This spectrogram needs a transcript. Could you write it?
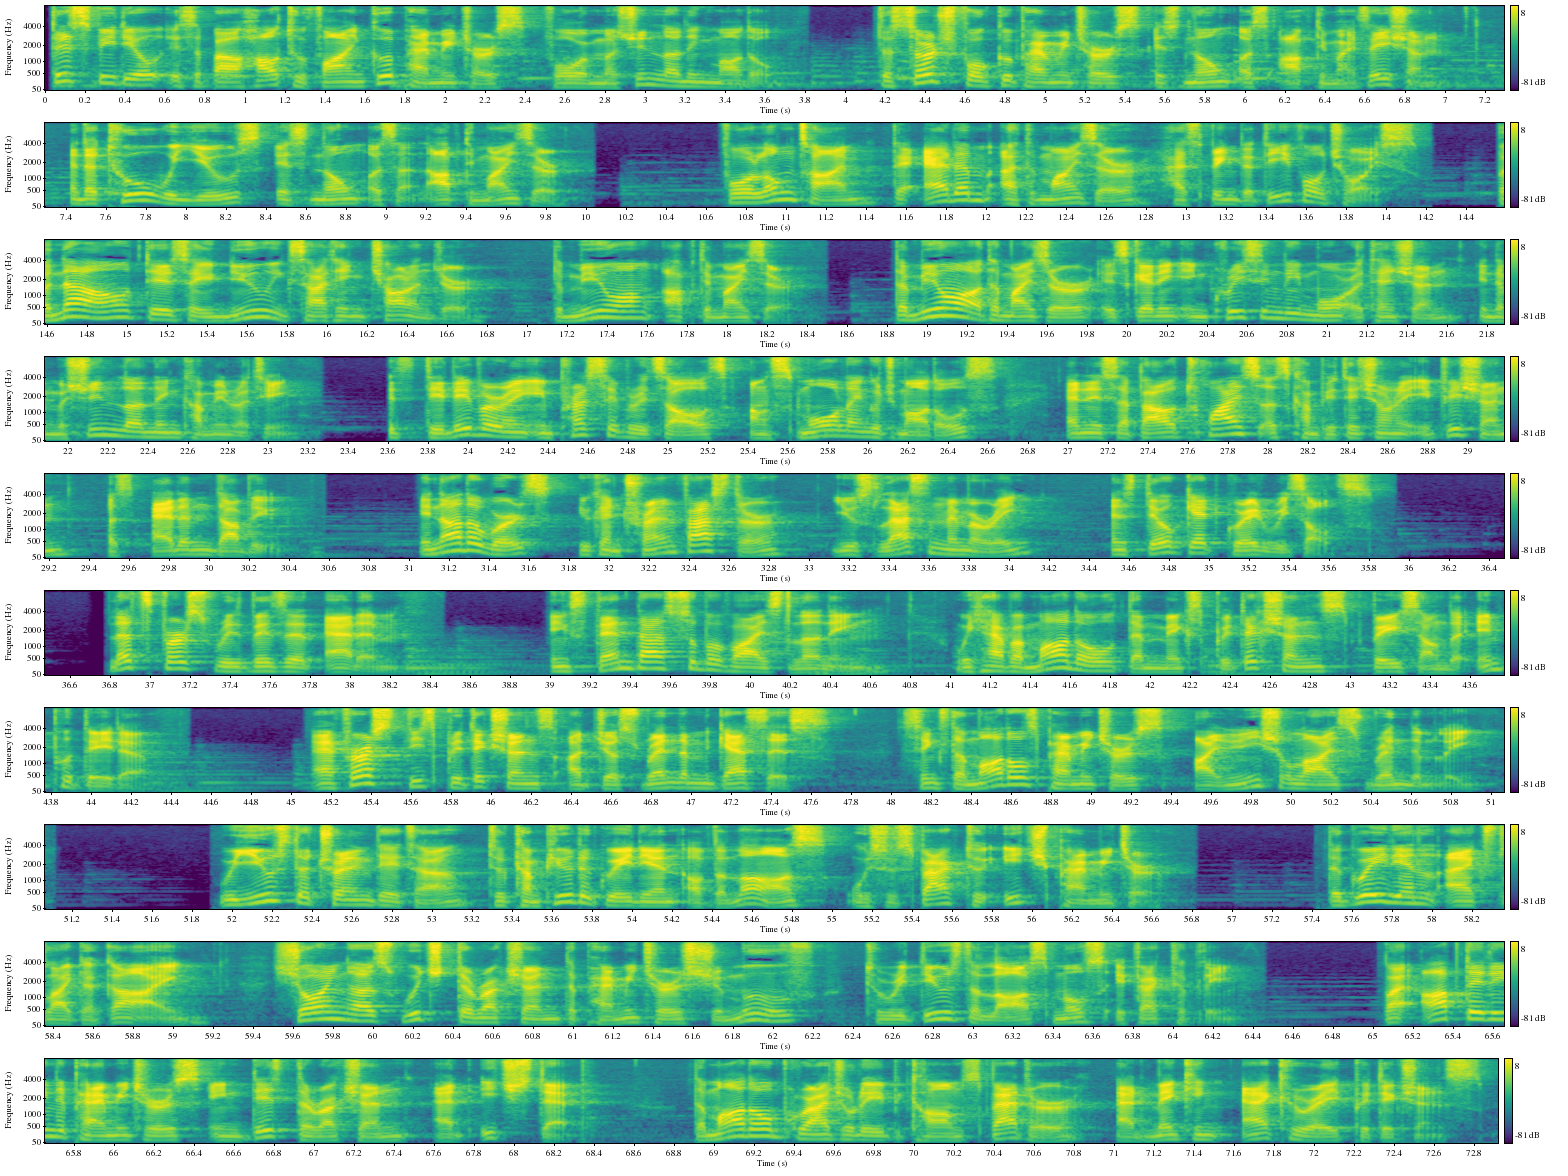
This video is about how to find good parameters for a machine learning model. The search for good parameters is known as optimization, and the tool we use is known as an optimizer. For a long time, the Adam optimizer has been the default choice. But now there's a new exciting challenger, the Muon Optimizer. The Muon optimizer is getting increasingly more attention in the machine learning community. It's delivering impressive results on small language models and is about twice as computationally efficient as AdamW. In other words, you can train faster, use less memory, and still get great results. Let's first revisit Adam. In standard supervised learning, we have a model that makes predictions based on the input data. At first, these predictions are just random guesses, since the model's parameters are initialized randomly. We use the training data to compute the gradient of the loss with respect to each parameter. The gradient acts like a guide, showing us which direction the parameters should move to reduce the loss most effectively. By updating the parameters in this direction at each step, the model gradually becomes better at making accurate predictions.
